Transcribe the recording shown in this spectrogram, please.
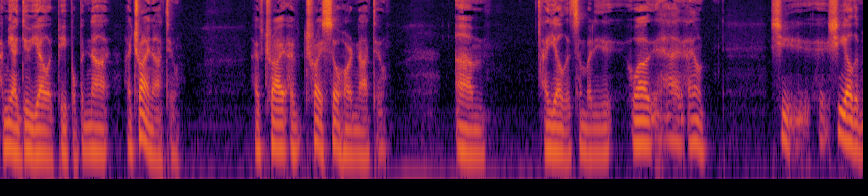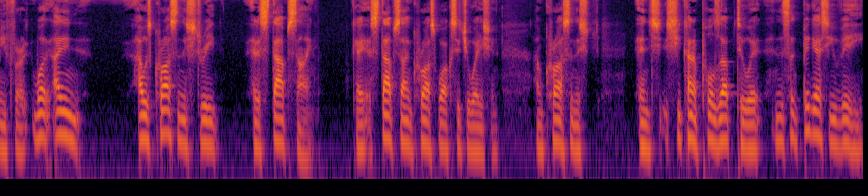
I mean, I do yell at people, but not. I try not to. I've tried. I've tried so hard not to. Um, I yelled at somebody. Well, I, I don't. She she yelled at me first. Well, I didn't. I was crossing the street at a stop sign. Okay, a stop sign crosswalk situation. I'm crossing the, and she, she kind of pulls up to it, and it's like big SUV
